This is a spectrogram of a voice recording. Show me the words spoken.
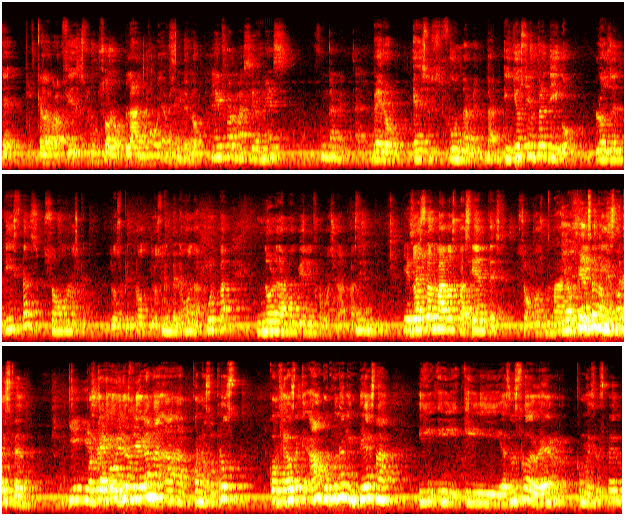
eh, pues, que la radiografía es un solo plano, obviamente, Sí. ¿no? La información es fundamental. pero eso es fundamental. Y yo siempre digo, los dentistas somos los que, los que, no, los que tenemos la culpa, no le damos bien la información al paciente. Y no son malos pacientes, somos malos Yo pienso lo mismo que usted. Y, y es Porque ellos que- llegan a, a- con nosotros confiados de que, ah, ocupo una limpieza y, y, y es nuestro deber, como dice usted,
